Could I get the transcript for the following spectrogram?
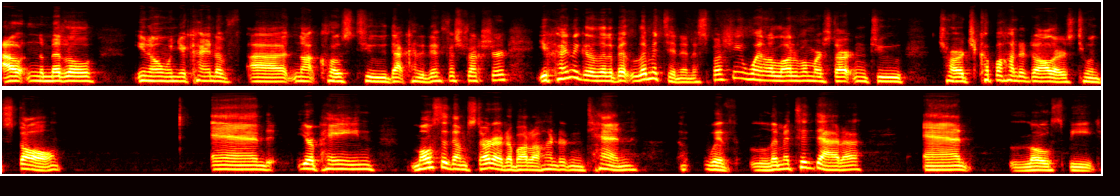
Out in the middle you know when you're kind of uh, not close to that kind of infrastructure you kind of get a little bit limited. And especially when a lot of them are starting to charge a couple hundred dollars to install and you're paying most of them start at about 110 with limited data and low speed.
